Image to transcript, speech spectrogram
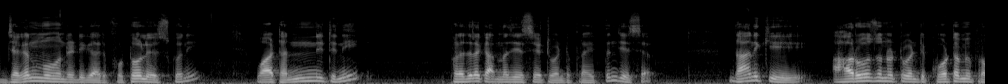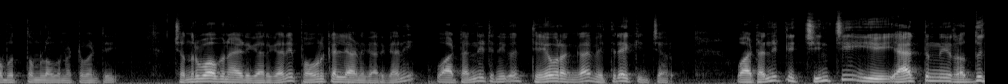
జగన్మోహన్ రెడ్డి గారి ఫోటోలు వేసుకొని వాటన్నిటినీ ప్రజలకు అందజేసేటువంటి ప్రయత్నం చేశారు. దానికి ఆ రోజు ఉన్నటువంటి కూటమి ప్రభుత్వంలో ఉన్నటువంటి చంద్రబాబు నాయుడు గారు కానీ పవన్ కళ్యాణ్ గారు కానీ వాటన్నిటిని తీవ్రంగా వ్యతిరేకించారు. వాటన్నిటిని చించి ఈ యాక్ట్ని రద్దు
